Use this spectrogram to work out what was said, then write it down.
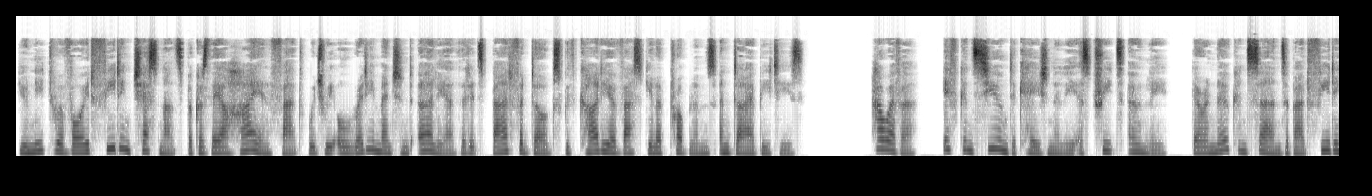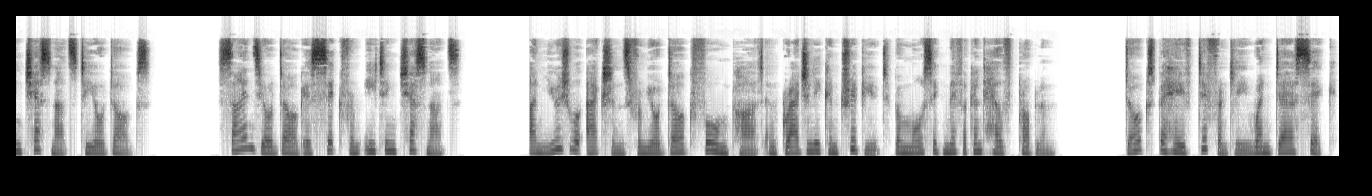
you need to avoid feeding chestnuts because they are high in fat, which we already mentioned earlier that it's bad for dogs with cardiovascular problems and diabetes. However, if consumed occasionally as treats only, there are no concerns about feeding chestnuts to your dogs. Signs your dog is sick from eating chestnuts. Unusual actions from your dog form part and gradually contribute to a more significant health problem. Dogs behave differently when they're sick.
